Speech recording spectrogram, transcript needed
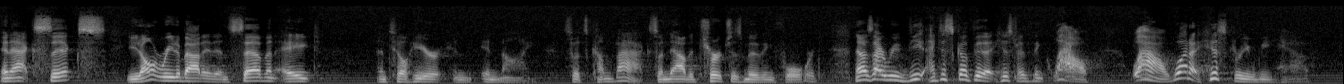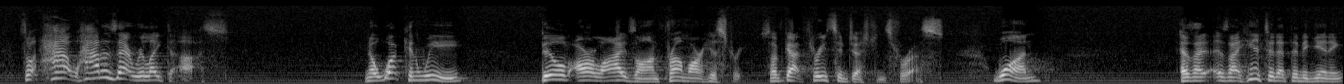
in Acts 6, you don't read about it in 7, 8, until here in, in 9. So, it's come back. So, now the church is moving forward. Now, as I review, I just go through that history, I think, wow, Wow, what a history we have. So, how, how does that relate to us? Now, what can we build our lives on from our history? So, I've got three suggestions for us. One, as I, as I hinted at the beginning,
